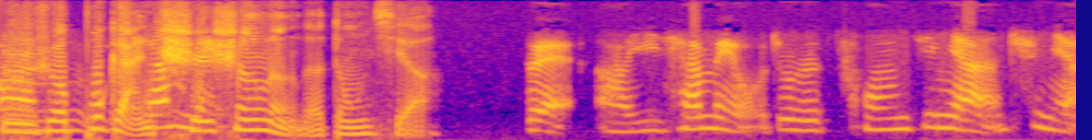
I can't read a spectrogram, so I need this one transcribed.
就是说不敢吃生冷的东西啊。对啊，以前没有，就是从今年、去年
